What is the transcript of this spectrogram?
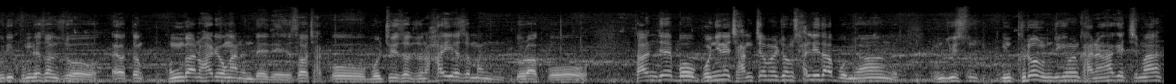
우리 국내 선수의 어떤 공간 활용하는 데 대해서 자꾸 몰추리 선수는 하이에서만 놀았고 단 이제 뭐 본인의 장점을 좀 살리다 보면 움직일 수 음, 그런 움직임은 가능하겠지만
